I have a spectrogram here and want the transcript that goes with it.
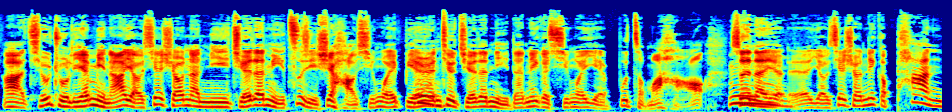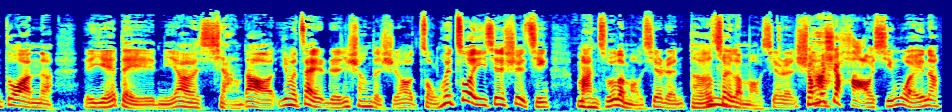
啊，求主怜悯啊！有些时候呢，你觉得你自己是好行为，别人就觉得你的那个行为也不怎么好，所以呢，有呃有些时候那个判断呢，也得你要想到，因为在人生的时候，总会做一些事情，满足了某些人，得罪了某些人。什么是好行为呢？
